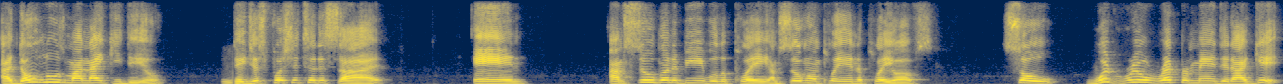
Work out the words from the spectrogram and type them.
I don't lose my Nike deal. They mm-hmm. just push it to the side, and I'm still going to be able to play. I'm still going to play in the playoffs. So, what real reprimand did I get?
